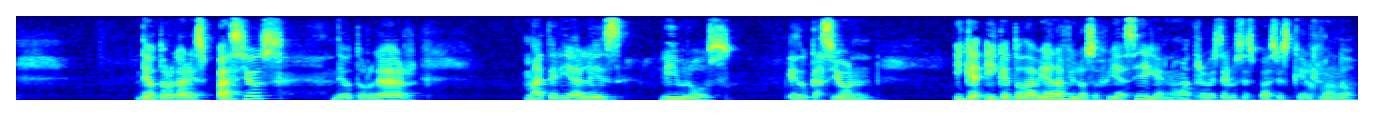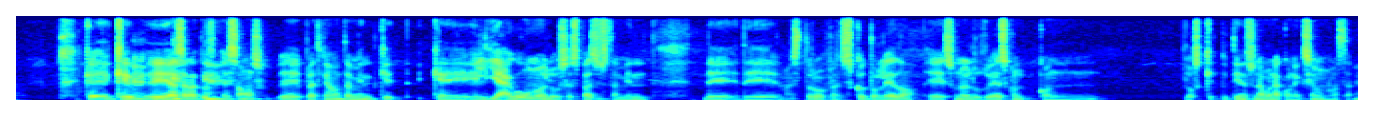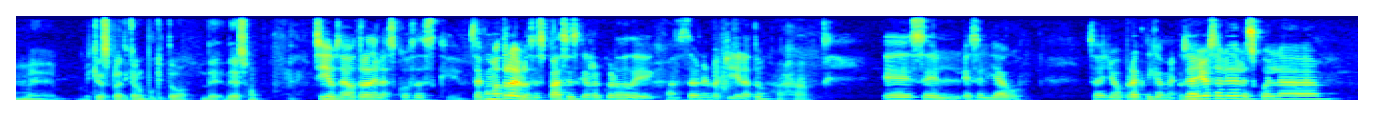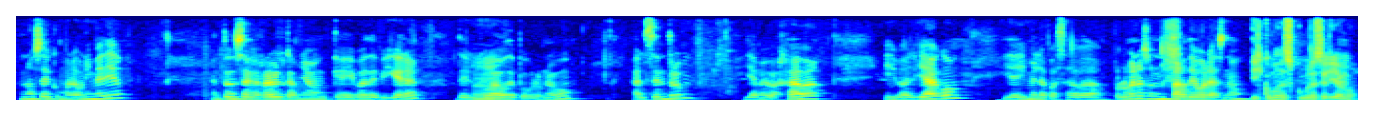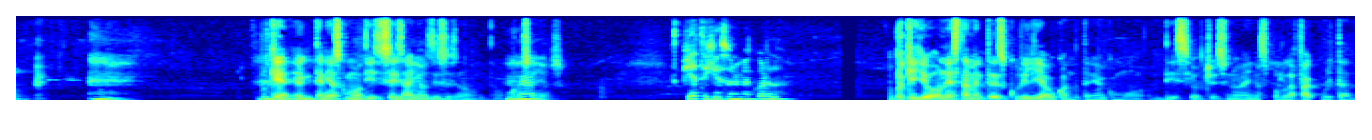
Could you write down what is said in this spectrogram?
de otorgar espacios, de otorgar materiales, libros, educación, y que, y que todavía la filosofía sigue, ¿no? A través de los espacios que él fundó. Que, que eh, hace rato estábamos eh, platicando también que, que el Iago, uno de los espacios también del de, maestro Francisco Toledo, es uno de los lugares con, con, los que tú tienes una buena conexión, ¿no? me, me, quieres platicar un poquito de, de, eso? Sí, o sea, otra de las cosas que, o sea, como otro de los espacios que recuerdo de cuando estaba en el bachillerato, Ajá. es el, es el Iago. O sea, yo prácticamente, o sea, yo salí de la escuela, no sé, como a la una y media. Entonces agarraba el camión que iba de Viguera, del mm. Coao de Pueblo Nuevo, al centro. Ya me bajaba, iba al Yago y ahí me la pasaba por lo menos un par de horas, ¿no? ¿Y cómo descubres el Yago? Porque eh, tenías como 16 años, dices, ¿no? ¿Cuántos años? Fíjate que eso no me acuerdo. Porque yo honestamente descubrí el Yago cuando tenía como 18, 19 años por la facultad.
